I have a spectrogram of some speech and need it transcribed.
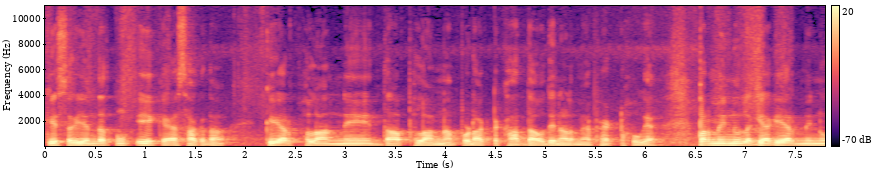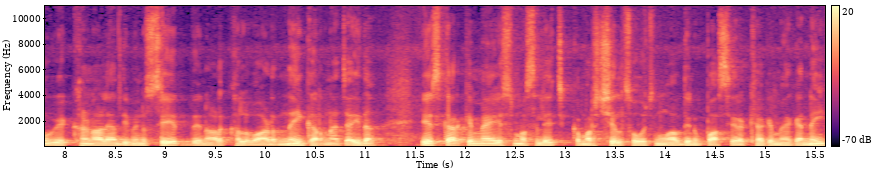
ਕਿ ਸੁਖਜਿੰਦਰ ਤੂੰ ਇਹ ਕਹਿ ਸਕਦਾ ਕਿ ਯਾਰ ਫਲਾਨੇ ਦਾ ਫਲਾਨਾ ਪ੍ਰੋਡਕਟ ਖਾਦਾ, ਉਹਦੇ ਨਾਲ ਮੈਂ ਫਿੱਟ ਹੋ ਗਿਆ। ਪਰ ਮੈਨੂੰ ਲੱਗਿਆ ਕਿ ਯਾਰ ਮੈਨੂੰ ਵੇਖਣ ਵਾਲਿਆਂ ਦੀ ਮੈਨੂੰ ਸਿਹਤ ਦੇ ਨਾਲ ਖਲਵਾੜ ਨਹੀਂ ਕਰਨਾ ਚਾਹੀਦਾ। ਇਸ ਕਰਕੇ ਮੈਂ ਇਸ ਮਸਲੇ 'ਚ ਕਮਰਸ਼ੀਅਲ ਸੋਚ ਨੂੰ ਆਪਦੇ ਨੂੰ ਪਾਸੇ ਰੱਖਿਆ ਕਿ ਮੈਂ ਕਿਹਾ, ਨਹੀਂ,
